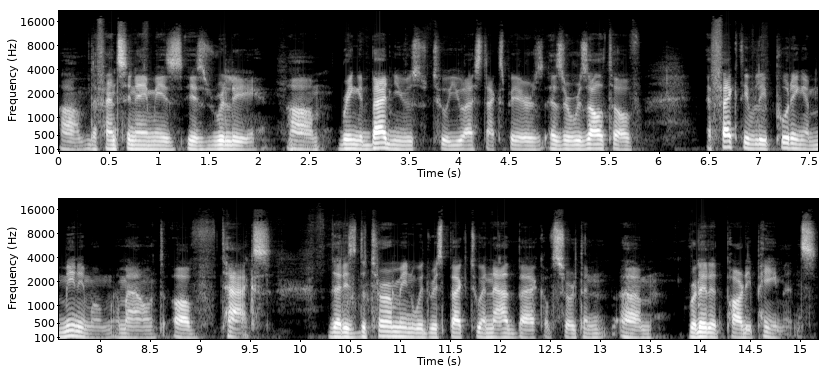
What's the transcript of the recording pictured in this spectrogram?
Um, the fancy name is is really um, bringing bad news to U.S. taxpayers as a result of effectively putting a minimum amount of tax that is determined with respect to an add back of certain um, related party payments.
